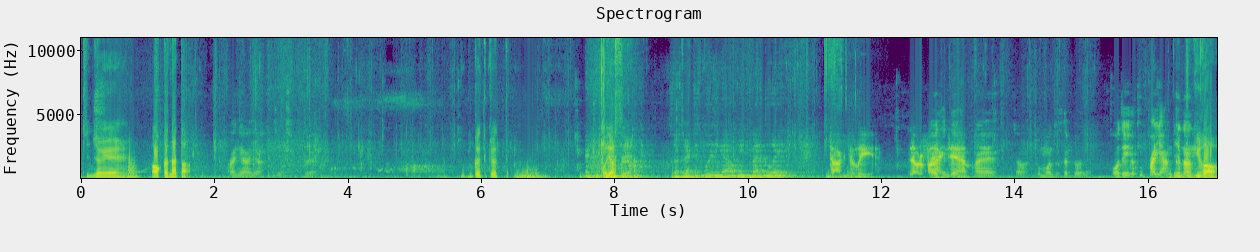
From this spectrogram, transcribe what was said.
진정해 어 끝났다 아니야 아니야. 쟤 체포야. 끝끝 어디였어요 Suspect is bleeding out. Needs medical aid. Talk to lead. 아니 Notifying 근데 Tim. 아 잠깐 좀만 더 살펴보자. 어제 이렇게 빨리 안 얘 끝났는데. 무기가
